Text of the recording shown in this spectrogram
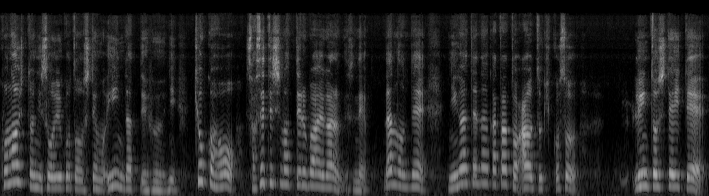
この人にそういうことをしてもいいんだっていうふうに許可をさせてしまっている場合があるんですね。なので苦手な方と会う時こそ凛としていて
